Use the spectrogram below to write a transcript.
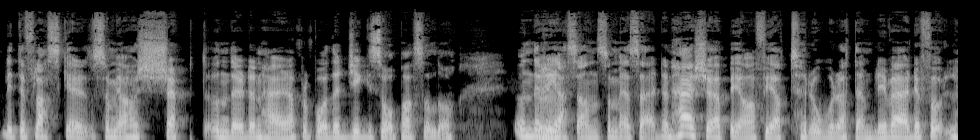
lite flaskor som jag har köpt under den här, apropå The Jigsaw Puzzle då, under Mm. resan som är så här, den här köper jag för jag tror att den blir värdefull.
